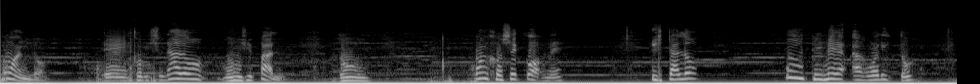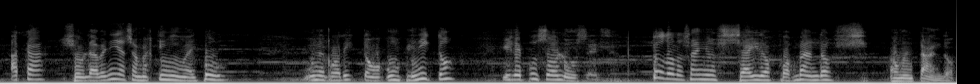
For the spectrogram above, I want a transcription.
cuando el comisionado municipal, don Juan José Corne, instaló un primer arbolito acá sobre la avenida San Martín y Maipú, un arbolito, un pinito, y le puso luces. Todos los años se ha ido formando, aumentando.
